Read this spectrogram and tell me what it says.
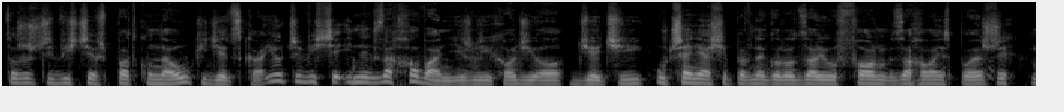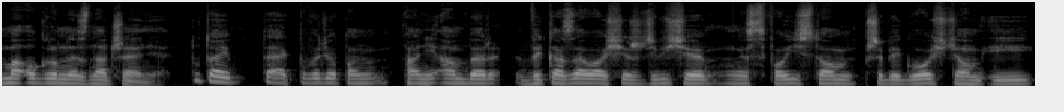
co rzeczywiście w przypadku nauki dziecka i oczywiście innych zachowań, jeżeli chodzi o dzieci, uczenia się pewnego rodzaju form zachowań społecznych ma ogromne znaczenie. Tutaj, tak jak powiedział pan, pani Amber, wykazała się rzeczywiście swoistą przebiegłością i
